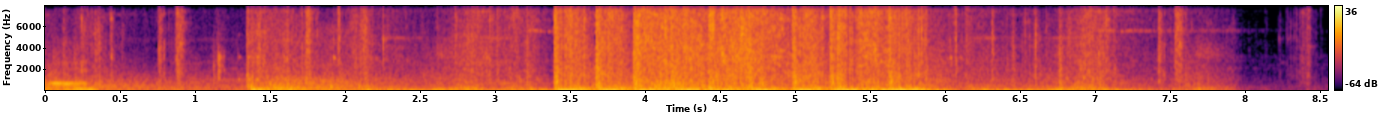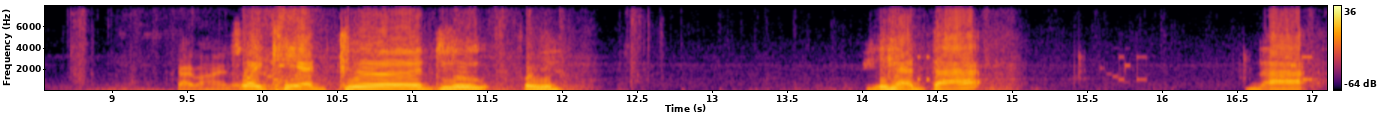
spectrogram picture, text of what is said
man. Guy behind It's like he had good loot for you. He had that, that,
